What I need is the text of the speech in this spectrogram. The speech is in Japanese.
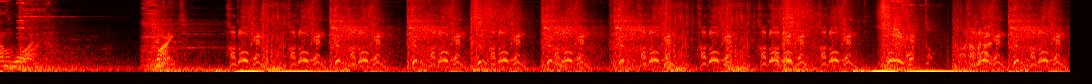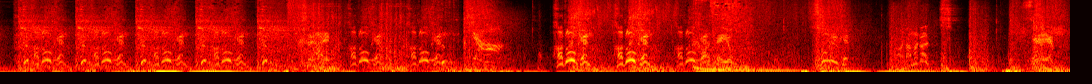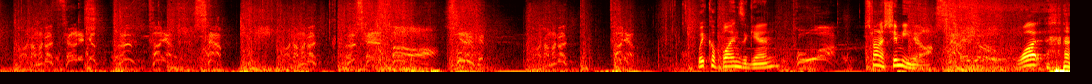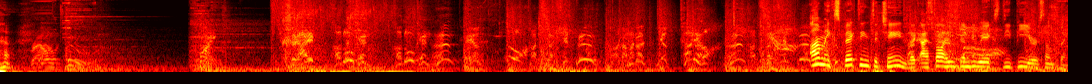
Round one. Fight. 波動拳波動拳波動拳波動拳波動拳波動拳波動拳波動拳波動拳波動 Wake up blinds again. Trying to shimmy him. What? Round two. I'm expecting to change, like I thought he was gonna do XDP or something.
